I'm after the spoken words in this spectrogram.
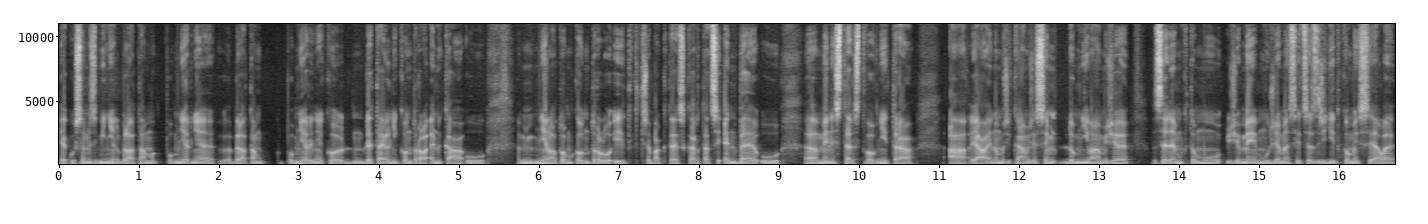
jak už jsem zmínil, byla tam poměrně, byla tam poměrně detailní kontrola NKU, měla tom kontrolu i třeba k té skartaci NBU, eh, ministerstvo vnitra, a já jenom říkám, že si domnívám, že vzhledem k tomu, že my můžeme sice zřídit komisi, ale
